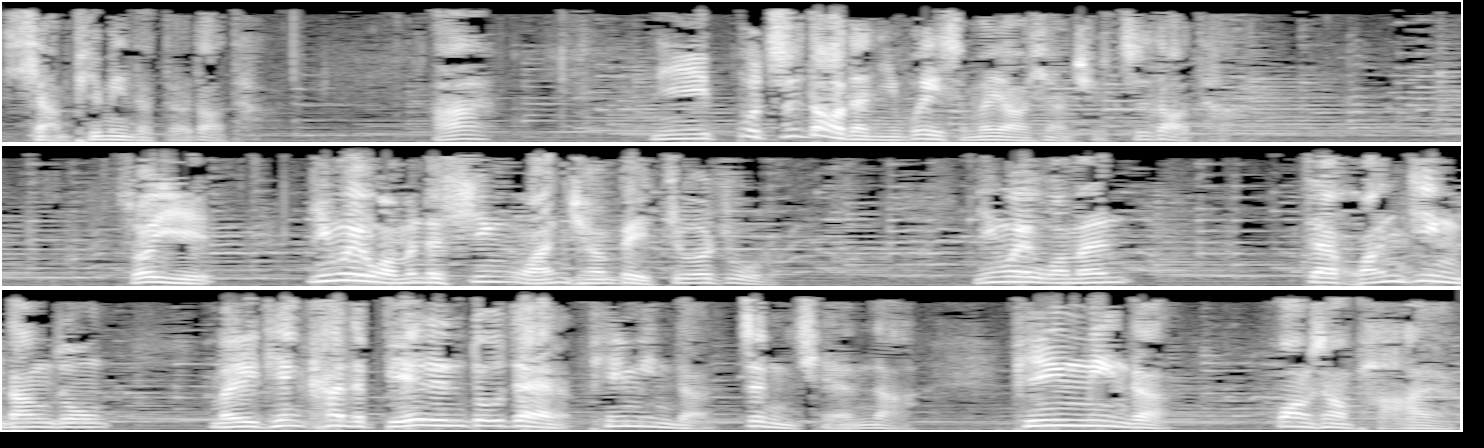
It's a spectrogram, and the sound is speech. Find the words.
想拼命的得到它？啊，你不知道的，你为什么要想去知道它？所以。因为我们的心完全被遮住了，因为我们在环境当中每天看着别人都在拼命的挣钱呐，拼命的往上爬呀，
